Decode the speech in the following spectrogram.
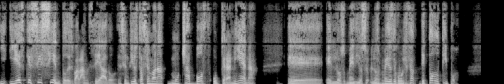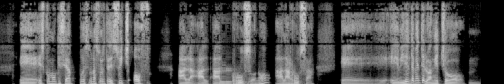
Y, y, es que sí siento desbalanceado. He sentido esta semana mucha voz ucraniana eh, en los medios, los medios de comunicación de todo tipo. Eh, es como que se ha puesto una suerte de switch off al, al, al ruso, ¿no? A la rusa. Eh, evidentemente lo han hecho mm,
